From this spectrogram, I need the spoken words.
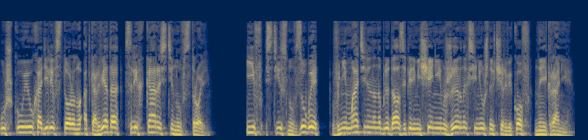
Ушкуи уходили в сторону от корвета, слегка растянув строй. Ив, стиснув зубы, внимательно наблюдал за перемещением жирных синюшных червяков на экране.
